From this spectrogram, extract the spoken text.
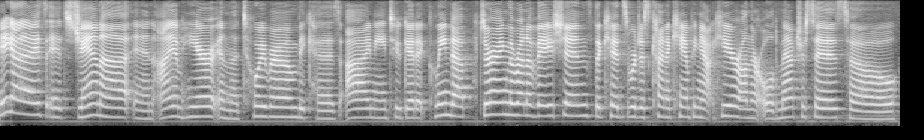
Hey guys, it's Jana and I am here in the toy room because I need to get it cleaned up. During the renovations, the kids were just kind of camping out here on their old mattresses, so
